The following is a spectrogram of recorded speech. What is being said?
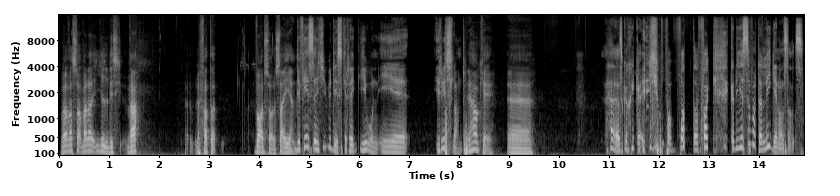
Vad, vad sa, vad judisk, va? Jag fattar. Vad sa du? Säg igen. Det finns en judisk region i, i Ryssland. Jaha okej. Eh, Här, jag ska skicka. Jag bara, what the fuck? Kan du gissa vart den ligger någonstans?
